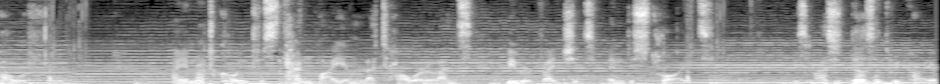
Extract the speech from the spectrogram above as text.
powerful. I am not going to stand by and let our lands be ravaged and destroyed. This magic doesn't require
